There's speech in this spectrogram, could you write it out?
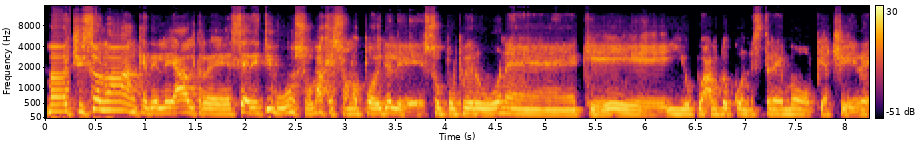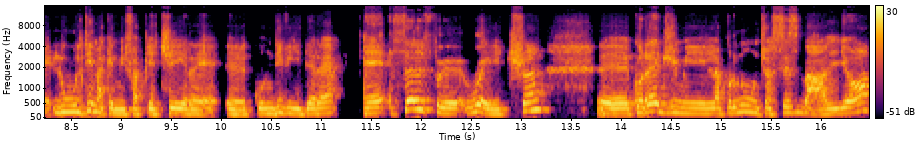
ma ci sono anche delle altre serie tv, insomma, che sono poi delle sopoperone che io guardo con estremo piacere. L'ultima che mi fa piacere eh, condividere è Self Rich, eh, correggimi la pronuncia se sbaglio,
